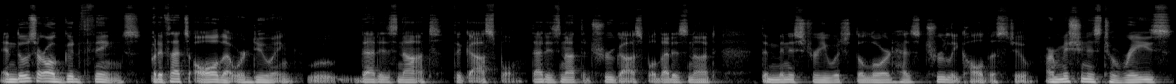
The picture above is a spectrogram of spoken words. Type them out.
And those are all good things. But if that's all that we're doing, that is not the gospel. That is not the true gospel. That is not the ministry which the Lord has truly called us to. Our mission is to raise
